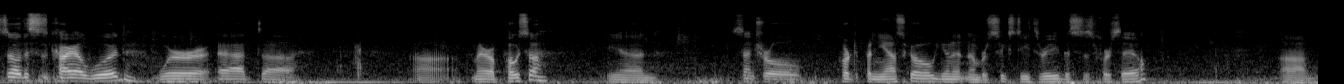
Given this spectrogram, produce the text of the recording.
So this is Kyle Wood. We're at uh, uh, Mariposa in central Puerto Penasco, unit number 63. This is for sale. Um,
